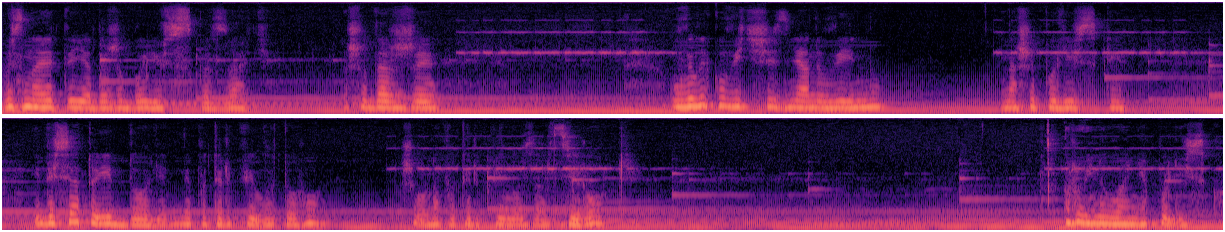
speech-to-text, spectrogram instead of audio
Ви знаєте, я навіть боюсь сказати, що навіть у Велику Вітчизняну війну наше Поліське і десятої долі не потерпіло того, що воно потерпіло за ці роки руйнування Поліського.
